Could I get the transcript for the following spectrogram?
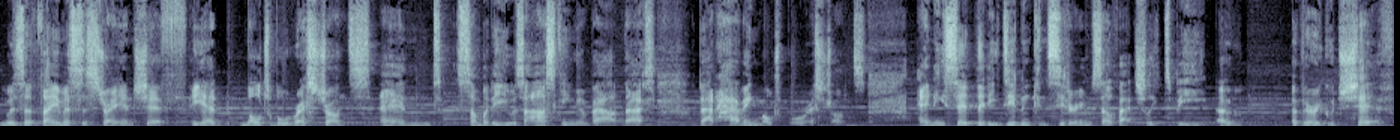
he was a famous Australian chef. He had multiple restaurants, and somebody was asking him about that, about having multiple restaurants, and he said that he didn't consider himself actually to be a a very good chef.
